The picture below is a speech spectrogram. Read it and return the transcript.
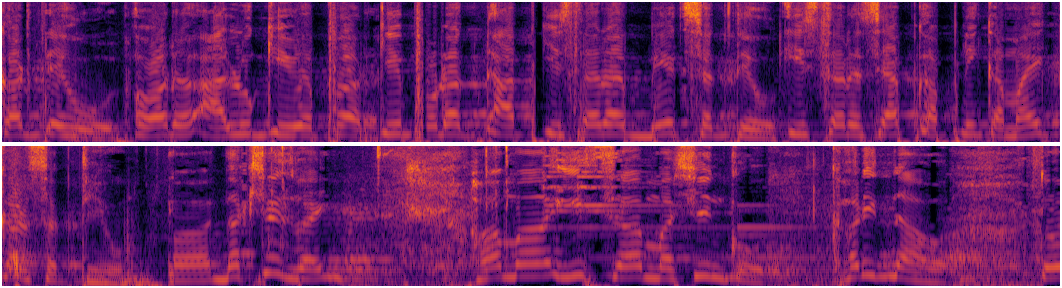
करते हो और आलू की वेफर की प्रोडक्ट आप किस तरह बेच सकते हो, इस तरह से आप अपनी कमाई कर सकते हो। दक्षेश भाई, हम इस मशीन को खरीदना हो तो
